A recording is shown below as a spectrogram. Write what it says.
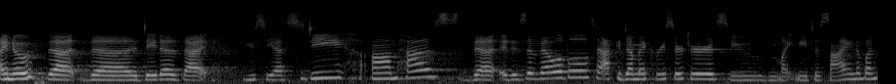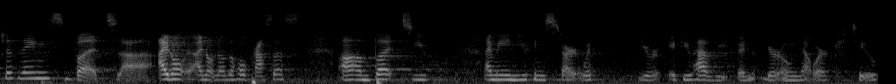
I know that the data that UCSD um, has, that it is available to academic researchers. You might need to sign a bunch of things, but uh, I, don't, I don't know the whole process. Um, but you, I mean, you can start with your, if you have your own network too.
